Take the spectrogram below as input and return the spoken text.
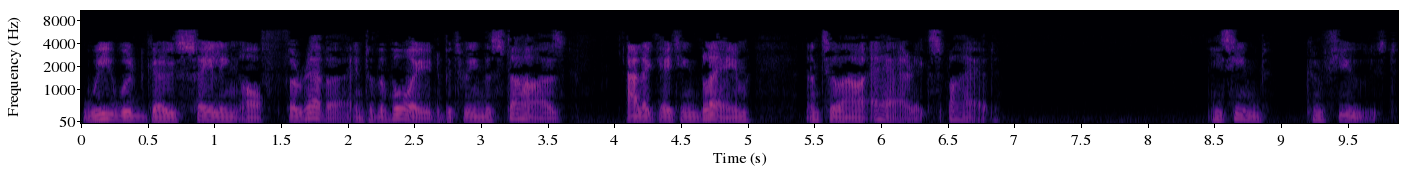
we would go sailing off forever into the void between the stars, allocating blame until our air expired. He seemed confused.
